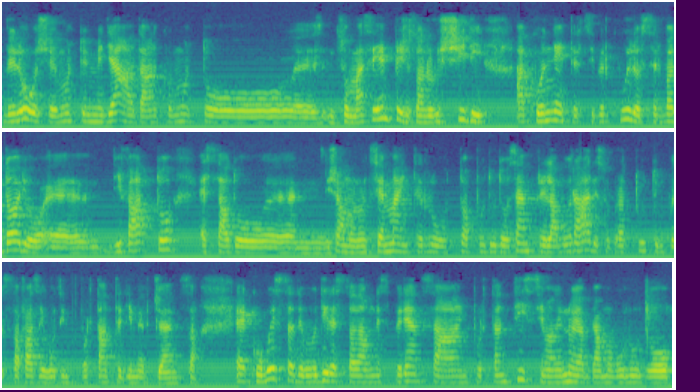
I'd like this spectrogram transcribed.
veloce, molto immediata, anche molto eh, insomma semplice sono riusciti a connettersi per cui l'osservatorio eh, di fatto è stato eh, diciamo non si è mai interrotto, ha potuto sempre lavorare soprattutto in questa fase così importante di emergenza. Ecco questa devo dire è stata un'esperienza importantissima che noi abbiamo voluto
